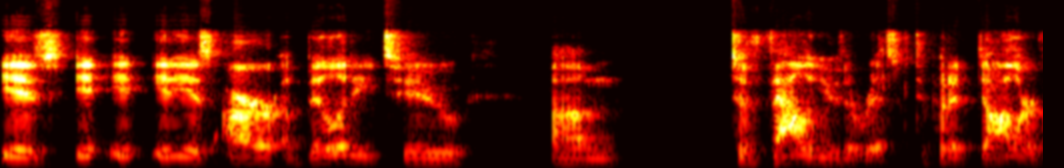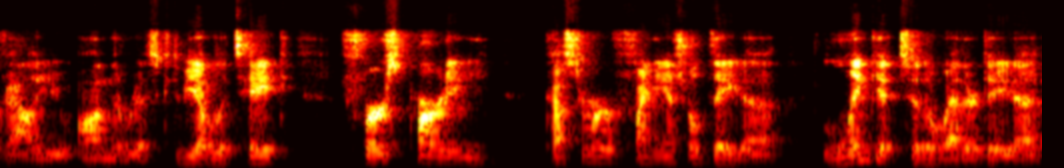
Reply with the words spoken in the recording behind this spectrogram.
is it it, it is our ability to um, to value the risk, to put a dollar value on the risk, to be able to take first party customer financial data, link it to the weather data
